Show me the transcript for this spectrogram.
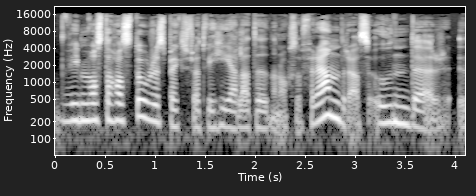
vi måste ha stor respekt för att vi hela tiden också förändras under eh,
